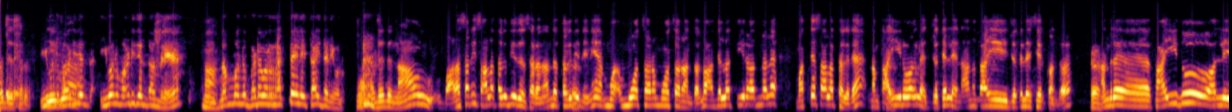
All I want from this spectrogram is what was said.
ಅದೇ ಸರ್. ಇವನು ಮಾಡಿದೆ ಅಂತ ಇವನು ಮಾಡಿದೆ ಅಂತ ಅಂದ್ರೆ ನಮ್ಮನ್ನು ಬಡವರ ರಕ್ತ ಎಳೆಯುತ್ತಾ ಇದ್ದಾನೆ ಇವನು. ಅದೇ ಅದೇ. ನಾವು ಬಹಳ ಸಾರಿ ಸಾಲ ತೆಗ್ದಿದೆ ಸರ್. ನಂದ ತೆಗ್ದಿದ್ದೀನಿ. ಮೂವತ್ ಸಾವಿರ ಮೂವತ್ ಸಾವಿರ ಅಂತಂದು. ಅದೆಲ್ಲ ತೀರಾದ್ಮೇಲೆ ಮತ್ತೆ ಸಾಲ ತೆಗ್ದೆ. ನಮ್ ತಾಯಿ ಇರುವಾಗ್ಲೇ ಜೊತೆಲೆ ನಾನು ತಾಯಿ ಜೊತೆಲೆ ಸೇರ್ಕೊಂಡು. ಅಂದ್ರೆ ತಾಯಿದು ಅಲ್ಲಿ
